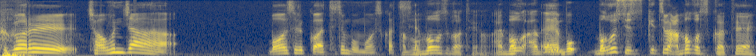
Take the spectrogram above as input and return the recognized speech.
그거를 저 혼자 먹었을 것 같아서 못 먹었을 것 아, 못 같아요. 먹었을 것 같아요. 아, 먹, 아, 네, 뭐- 먹을 수 있겠지만 안 먹었을 것 같아.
